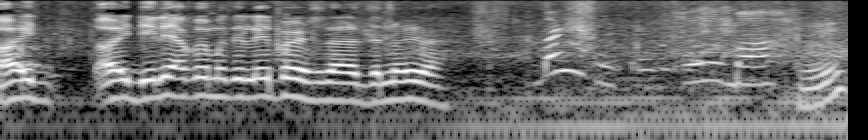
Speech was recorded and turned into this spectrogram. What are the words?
Oy, oy, dili ako yung mag-deliver sa Danoy ah. Ban ko ko ba? Hmm?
